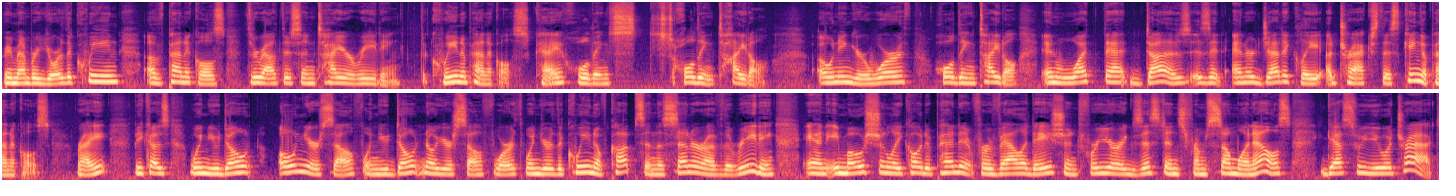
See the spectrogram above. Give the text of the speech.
Remember, you're the Queen of Pentacles throughout this entire reading. The Queen of Pentacles, okay? Holding holding title, owning your worth, holding title. And what that does is it energetically attracts this King of Pentacles, right? Because when you don't own yourself, when you don't know your self worth, when you're the Queen of Cups in the center of the reading and emotionally codependent for validation for your existence from someone else, guess who you attract?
